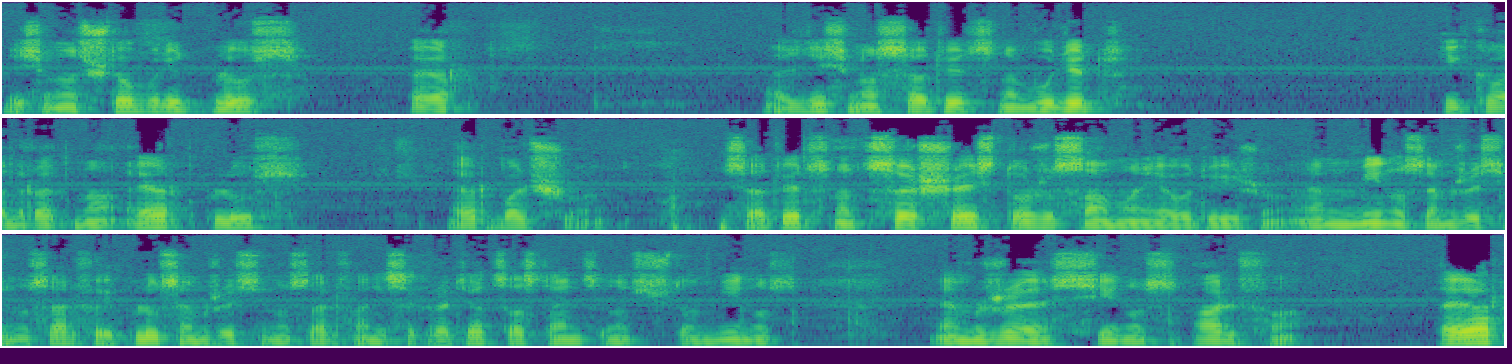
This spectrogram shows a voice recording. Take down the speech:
здесь у нас что будет? Плюс r. А здесь у нас, соответственно, будет и квадрат на r плюс r большое. И, соответственно, c6 то же самое, я вот вижу. m минус mg синус альфа и плюс mg синус альфа, они сократятся. Останется, значит, что минус mg синус альфа r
